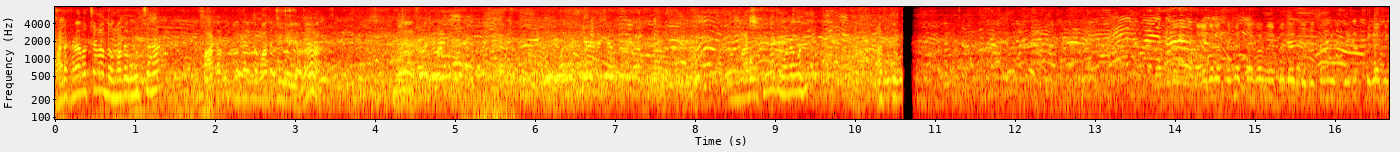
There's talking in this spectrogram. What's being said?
মাথা খারাপ হচ্ছে না তো? মাথা ঘুরছে না? মাথা ঘুরতে থাকলে মাথা ঠিক হয়ে যাবে হ্যাঁ? ঠিক আছে মোটামুটি? আজকে ঠিক আছে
